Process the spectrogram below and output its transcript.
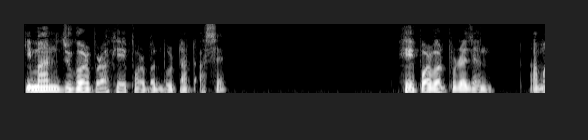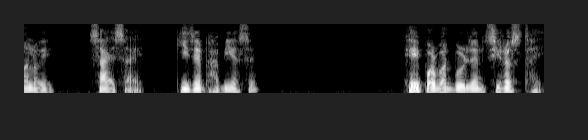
কিমান যুগৰ পৰা সেই পৰ্বতবোৰ তাত আছে? সেই পৰ্বতবোৰে যেন আমালৈ চাই চাই কি যে ভাবি আছে? সেই পৰ্বতবোৰ যেন চিৰস্থায়ী।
